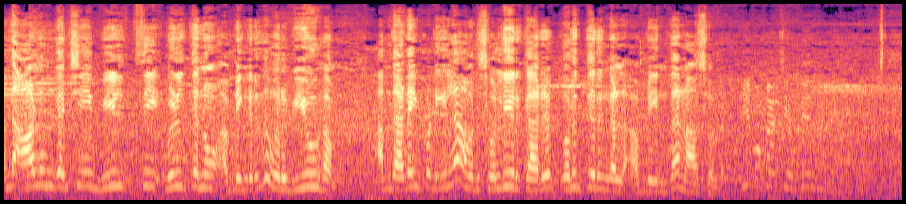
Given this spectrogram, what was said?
அந்த ஆளுங்கட்சியை வீழ்த்தி வீழ்த்தணும் அப்படிங்கிறது ஒரு வியூகம். அந்த அடிப்படையில் அவர் சொல்லியிருக்காரு பொறுத்திருங்கள் அப்படின்னு தான் நான் சொல்றேன் திமுக ஆட்சி எப்படி இருக்குன்னு நினைக்கிறீங்க?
